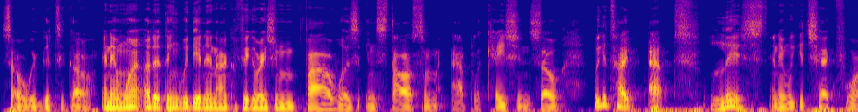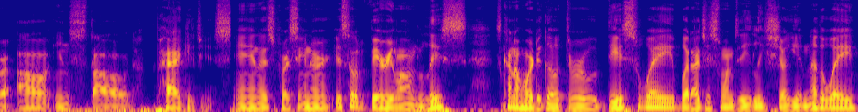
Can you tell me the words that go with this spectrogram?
so we're good to go. And then one other thing we did in our configuration file was install some applications. So we could type apt list and then we could check for all installed packages and let's press enter it's a very long list it's kind of hard to go through this way but i just wanted to at least show you another way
